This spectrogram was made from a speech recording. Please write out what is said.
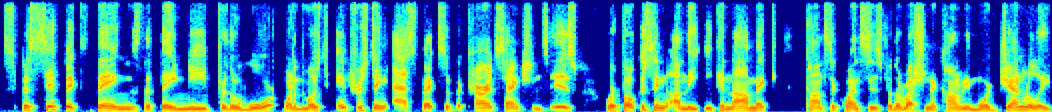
specific things that they need for the war. One of the most interesting aspects of the current sanctions is we're focusing on the economic consequences for the Russian economy more generally.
